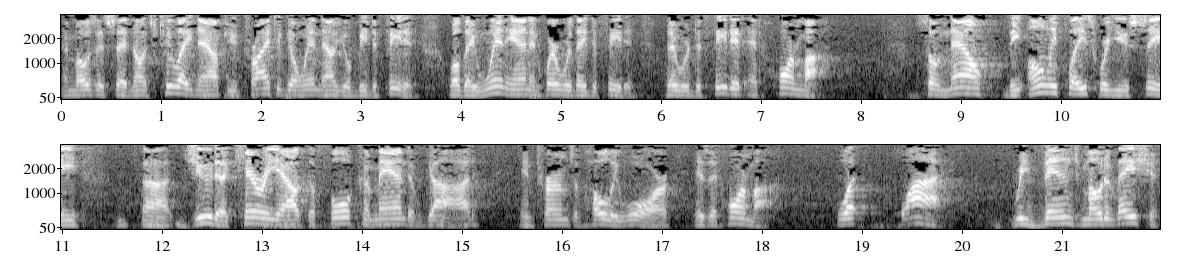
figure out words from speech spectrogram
And Moses said, No, it's too late now. If you try to go in now, you'll be defeated. Well, they went in, and where were they defeated? They were defeated at Hormah. So now, the only place where you see uh, Judah carry out the full command of God in terms of holy war is at Hormah. What? Why? Revenge motivation.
